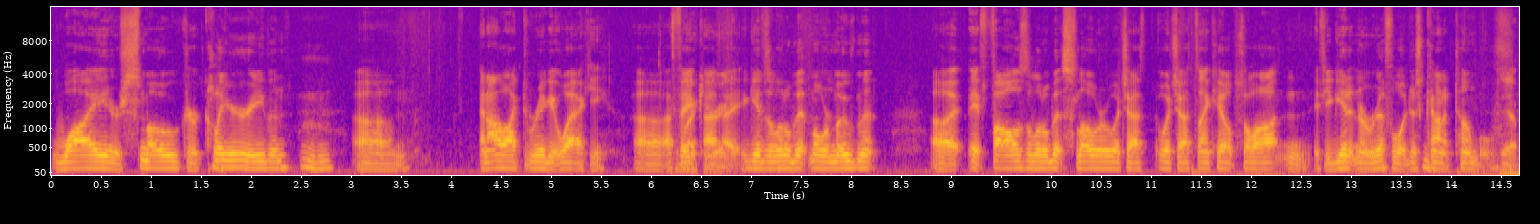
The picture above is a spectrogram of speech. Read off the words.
white or smoke or clear even. Um, and I like to rig it wacky. Uh, I think Wacky I, it gives a little bit more movement. Uh, it falls a little bit slower, which I which I think helps a lot. And if you get it in a riffle, it just kind of tumbles. Yep.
